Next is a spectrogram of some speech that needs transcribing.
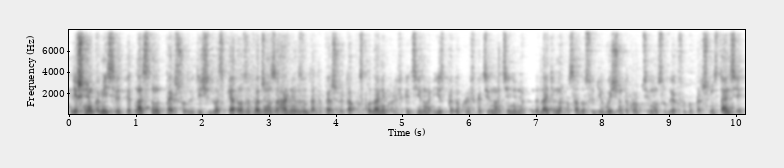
Рішенням комісії від 15.01.2025 затверджено загальні результати першого етапу складання кваліфікаційного іспиту, кваліфікаційного оцінювання кандидатів на посаду судді Вищого антикорупційного суду як суду першої інстанції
